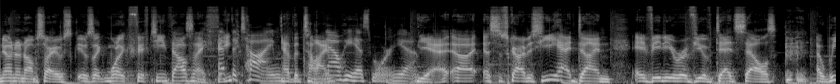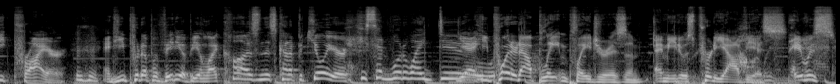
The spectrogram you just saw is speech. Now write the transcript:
no, no, no. I'm sorry. It was it was like more like fifteen thousand. I think. At the time. At the time. Now he has more, yeah. Yeah, uh, subscribers. He had done a video review of Dead Cells a week prior, Mm-hmm. and he put up a video being like, "Huh, isn't this kind of peculiar?" He said, "What do I do?" Yeah, he pointed out blatant plagiarism. I mean, it was pretty obvious. Oh, it was it was.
